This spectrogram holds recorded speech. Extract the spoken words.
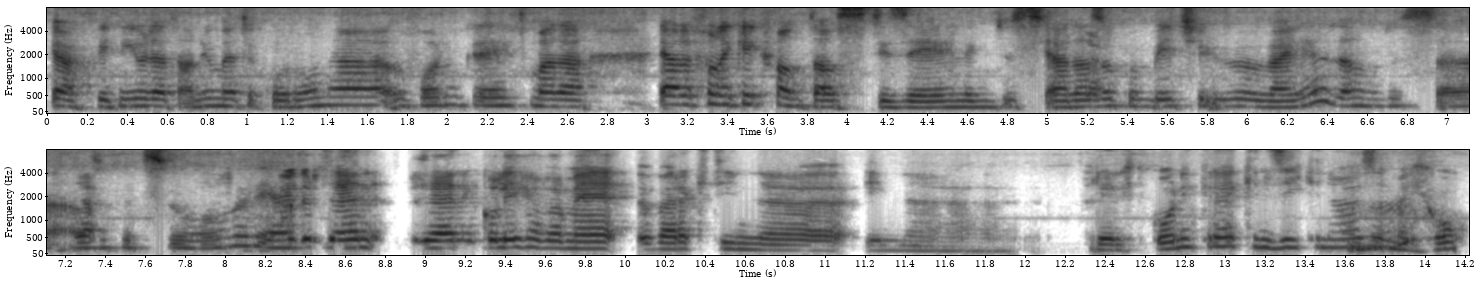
ja, ik weet niet hoe dat dan nu met de corona vorm krijgt, maar dat, ja, dat vond ik fantastisch eigenlijk. Dus ja, dat is ook een beetje uw weg, hè, dan, dus, als ik het zo hoor. Ja. Er, zijn, er zijn een collega van mij werkt in, in Verenigd Koninkrijk in ziekenhuizen, uh -huh. met God.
